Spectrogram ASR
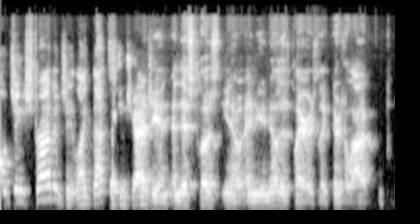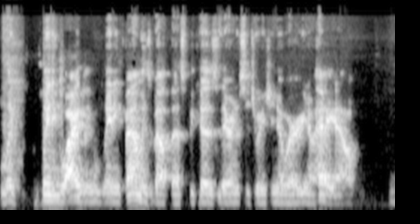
coaching strategy. Like that's coaching strategy, and, and this close, you know, and you know, there's players like there's a lot of like complaining wives and complaining families about this because they're in a situation, you know, where you know, hey, you know,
